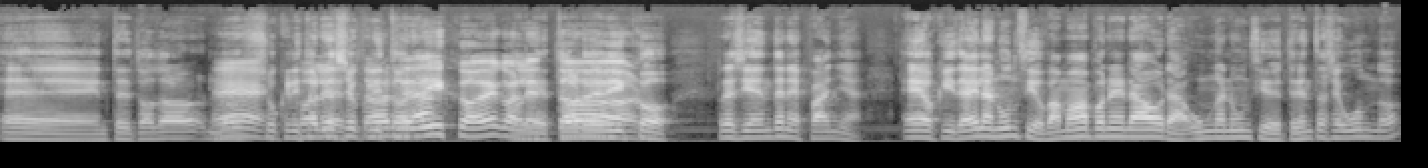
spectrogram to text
eh, entre todos los Eh, suscriptores y lector de suscriptoras. disco, eh, con de lector. disco residente en España. Eh, os quitáis el anuncio. Vamos a poner ahora un anuncio de 30 segundos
